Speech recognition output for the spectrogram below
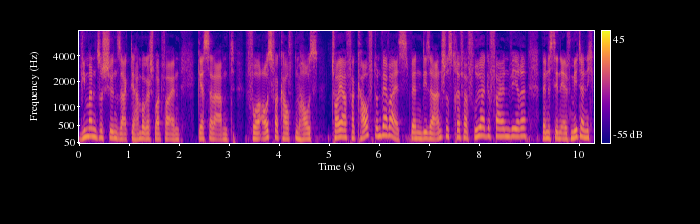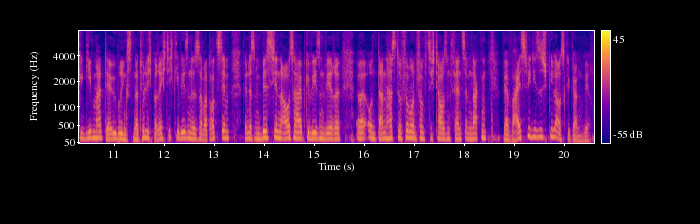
wie man so schön sagt, der Hamburger Sportverein gestern Abend vor ausverkauftem Haus teuer verkauft und wer weiß, wenn dieser Anschlusstreffer früher gefallen wäre, wenn es den Elfmeter nicht gegeben hat, der übrigens natürlich berechtigt gewesen ist, aber trotzdem, wenn es ein bisschen außerhalb gewesen wäre äh, und dann hast du 55.000 Fans im Nacken, wer weiß, wie dieses Spiel ausgegangen wäre.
